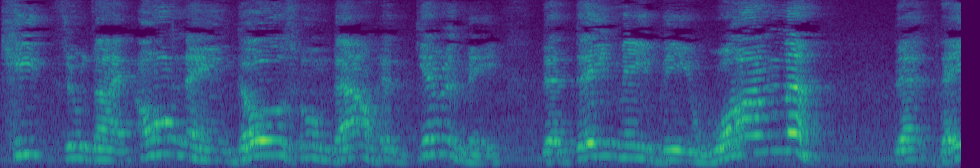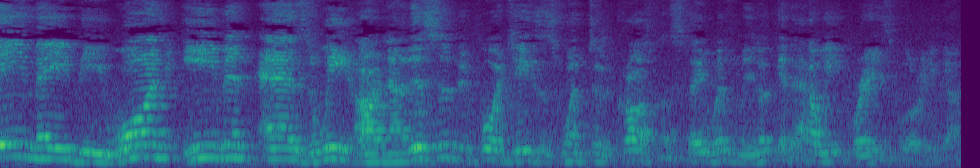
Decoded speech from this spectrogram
keep through thine own name those whom thou hast given me, that they may be one, that they may be one even as we are. Now, this is before Jesus went to the cross. Now, stay with me. Look at how he prays, glory to God.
